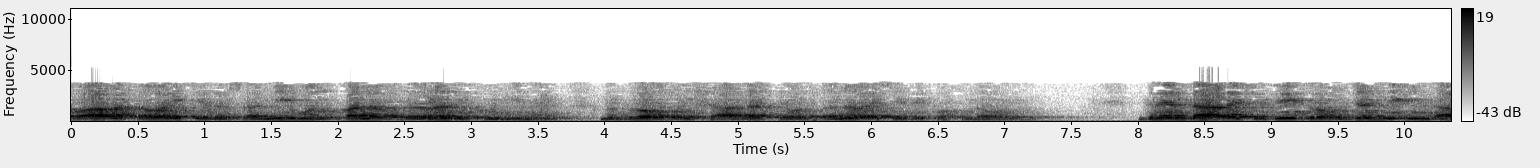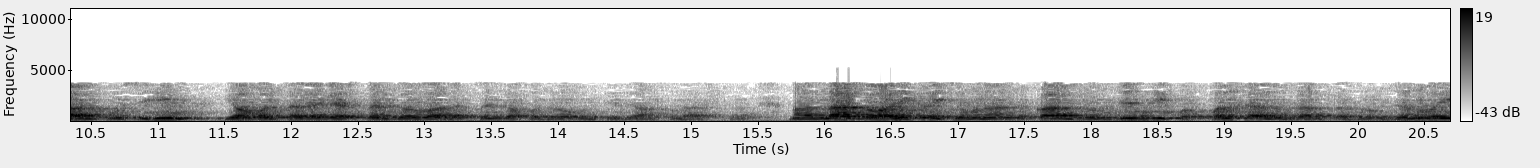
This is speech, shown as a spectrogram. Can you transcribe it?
کو آگا توئی چی در سمیم القلب درڑا دی کوئی نہیں نو شہادت تے ورطنوے سی دی پخلے درین دار چی دی درو جن دی اندان کو سہیم یو بلتر اگستر گروالا سنگا پدروگ انتظام خلاص کرا نا اللہ گواہی کئی چی منافقان درو جن دی پر پل خیال انزان تا درو جنوئی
